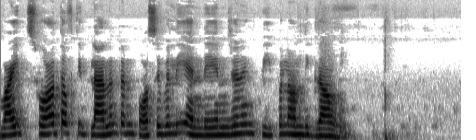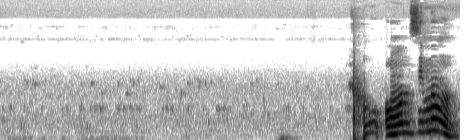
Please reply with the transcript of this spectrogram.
wide swath of the planet and possibly endangering people on the ground. Who owns the moon?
